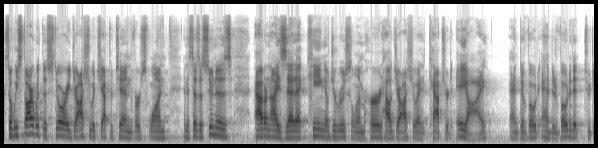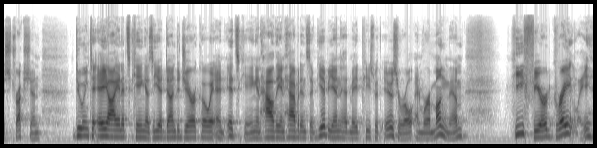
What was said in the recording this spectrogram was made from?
so we start with the story, Joshua chapter 10, verse 1, and it says, As soon as Adonizedek, king of Jerusalem, heard how Joshua had captured Ai and devote, had devoted it to destruction, doing to Ai and its king as he had done to Jericho and its king, and how the inhabitants of Gibeon had made peace with Israel and were among them, he feared greatly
